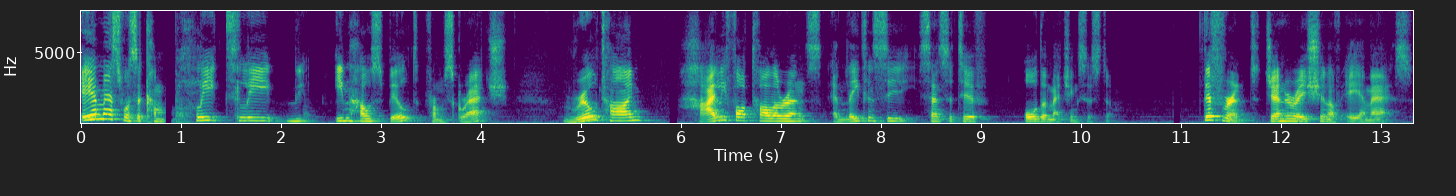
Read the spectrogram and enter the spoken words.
AMS was a completely in house built from scratch, real time, highly fault tolerant, and latency sensitive order matching system different generation of AMS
